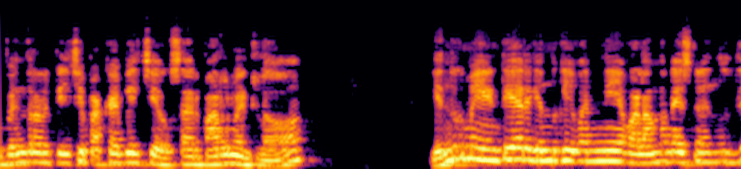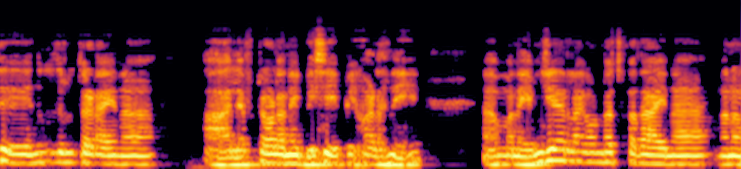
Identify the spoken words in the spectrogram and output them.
ఉపేంద్రని పిలిచి పక్కకి పిలిచి ఒకసారి పార్లమెంట్‌లో ఎందుకు మీ ఎన్టీఆర్‌కి ఎందుకు ఇవన్నీ వాళ్ళందరిని ఏసుకొని ఎందుకు ఎందుకు తిరుగుతాడాయన? ఆ లెఫ్ట్ వాళ్ళని, బీజేపీ వాళ్ళని మన ఎంజీఆర్ లాగా ఉండొచ్చు కదా! ఆయన. మనం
